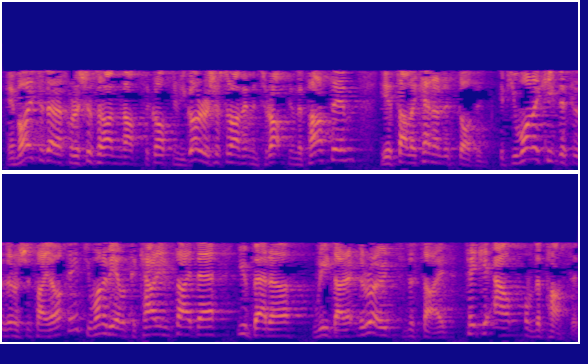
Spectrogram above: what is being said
If you got Rosh Hashanah interrupting the pasim, if you want to keep this as a Rosh Hashanah, you want to be able to carry inside there, you better redirect the road to the side, take it out of the pasim.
